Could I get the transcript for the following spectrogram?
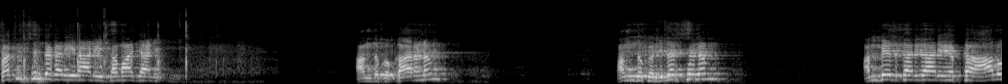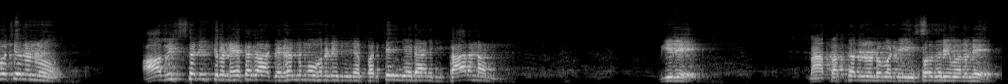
ప్రతిష్ఠించగలిగినాడు ఈ సమాజానికి. అందుకు కారణం అందుకు నిదర్శనం అంబేద్కర్ గారి యొక్క ఆలోచనను ఆవిష్కరించిన నేతగా జగన్మోహన్ రెడ్డిని పరిచయం చేయడానికి కారణం వీరే. నా పక్కన ఉన్నటువంటి ఈ సోదరిమనులే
